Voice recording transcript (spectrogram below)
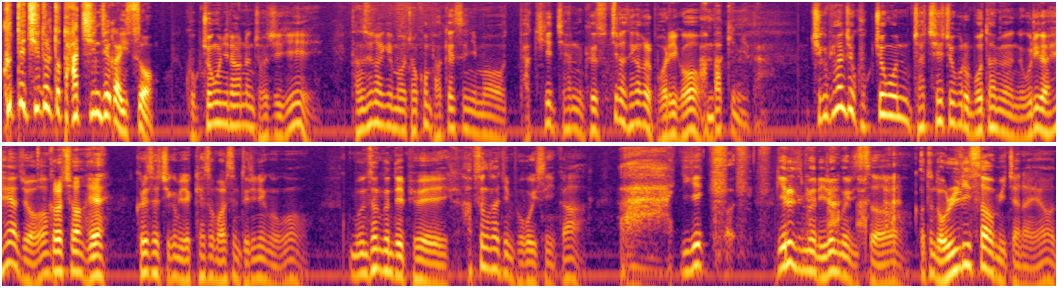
그때 지들도 다 진죄가 있어. 국정원이라는 조직이 단순하게 뭐 정권 바뀌었으니 뭐 바뀌겠지 하는 그 순진한 생각을 버리고 안 바뀝니다. 지금 현재 국정원 자체적으로 못하면 우리가 해야죠. 그렇죠. 예. 그래서 지금 이렇게 계속 말씀드리는 거고 문성근 대표의 합성 사진 보고 있으니까 아 이게 어, 예를 들면 이런 건 있어 어떤 논리 싸움이 있잖아요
